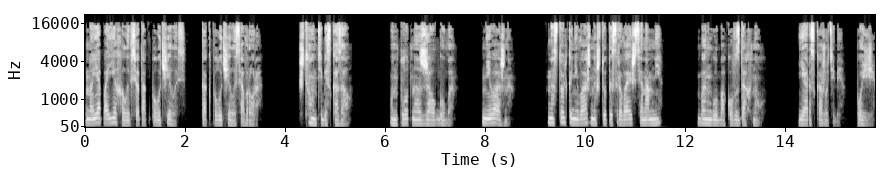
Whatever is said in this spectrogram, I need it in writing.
Но я поехал, и все так получилось, как получилось Аврора. Что он тебе сказал? Он плотно сжал губы. Неважно. Настолько неважно, что ты срываешься на мне? Бен глубоко вздохнул. Я расскажу тебе позже,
